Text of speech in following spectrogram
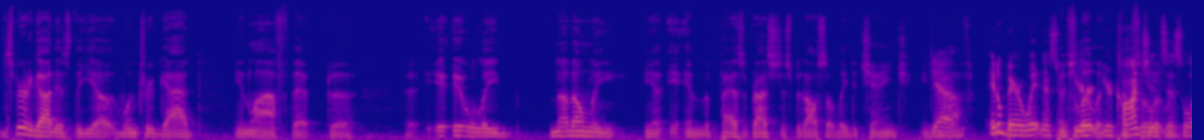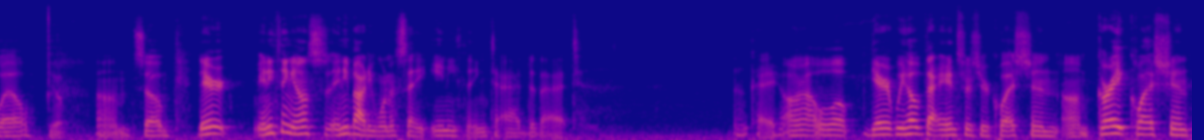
the spirit of God is the uh, one true guide in life that uh, it, it, will lead not only in, in the path of righteousness, but also lead to change in yeah. your life. It'll bear witness with your, your conscience Absolutely. as well. Yep. Um, so, there. Anything else? Anybody want to say anything to add to that? Okay. All right. Well, Garrett, we hope that answers your question. Um, great question.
